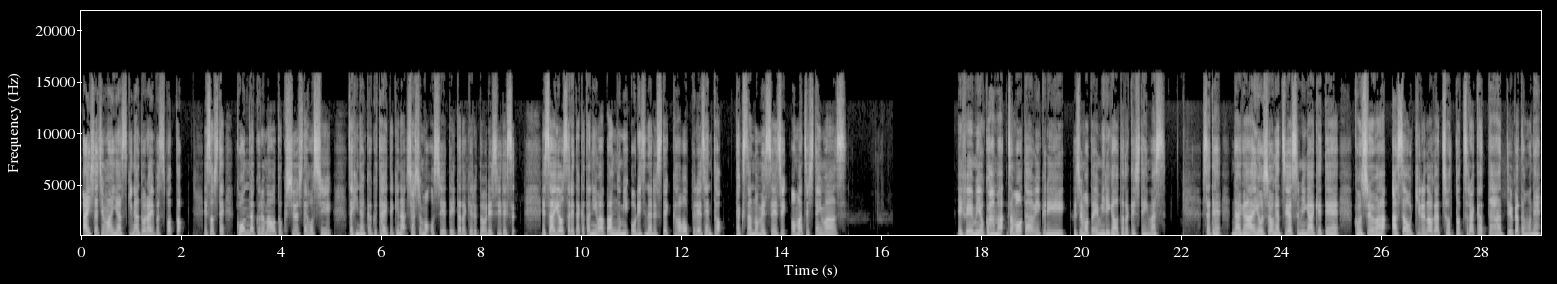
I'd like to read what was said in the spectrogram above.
愛車自慢や好きなドライブスポット、えそしてこんな車を特集してほしい。ぜひなんか具体的な車種も教えていただけると嬉しいです。え採用された方には番組オリジナルステッカーをプレゼント。たくさんのメッセージお待ちしています。FM 横浜ザ・モーターウィークリー藤本エミリがお届けしています。さて、長いお正月休みが明けて、今週は朝起きるのがちょっと辛かったっていう方もね、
